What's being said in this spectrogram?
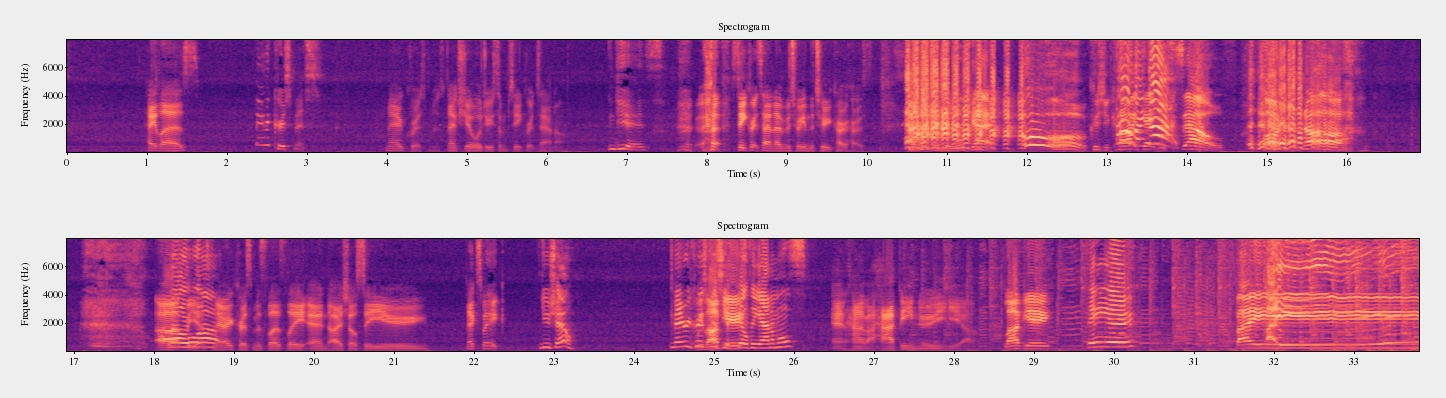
Hey Les, Merry Christmas. Merry Christmas. Next year we'll do some Secret Santa. Yes. Secret Santa between the two co-hosts. I wonder who we'll get. Oh, because you can't my get God. yourself. Oh no. Uh, Well, but yes, uh, Merry Christmas, Lesley, and I shall see you next week. You shall. Merry Christmas, you you. filthy animals. and have a happy new year. Love you. See you. Bye. Bye.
